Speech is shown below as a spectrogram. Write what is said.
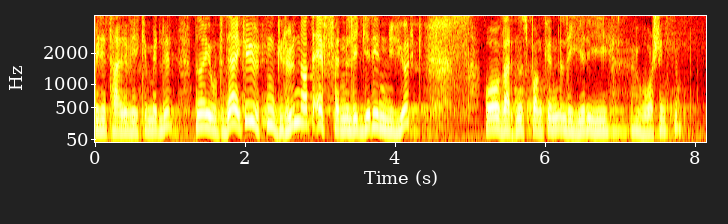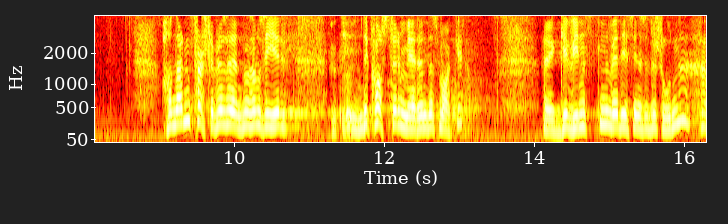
Militære virkemidler. Men har gjort det. det er ikke uten grunn at FN ligger i New York og Verdensbanken ligger i Washington. Han er den første presidenten som sier det koster mer enn det smaker. Eh, gevinsten ved disse institusjonene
